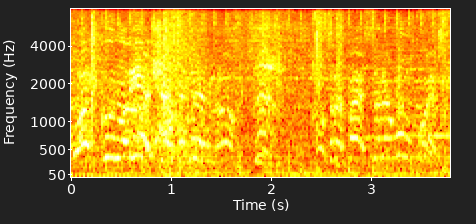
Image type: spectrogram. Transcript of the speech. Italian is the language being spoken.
Qualcuno riesce a vederlo? Potrebbe essere ovunque!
